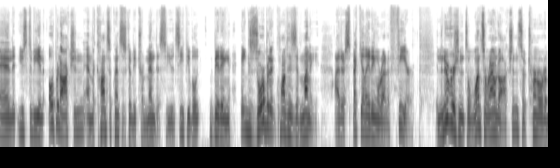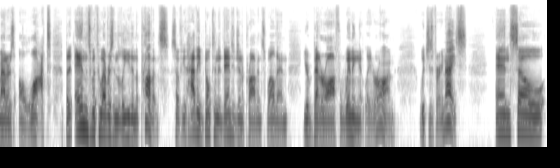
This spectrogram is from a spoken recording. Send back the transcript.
And it used to be an open auction, and the consequences could be tremendous. So you'd see people bidding exorbitant quantities of money, either speculating or out of fear. In the new version, it's a once around auction, so turn order matters a lot, but it ends with whoever's in the lead in the province. So if you have a built in advantage in a province, well, then you're better off winning it later on, which is very nice. And so,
